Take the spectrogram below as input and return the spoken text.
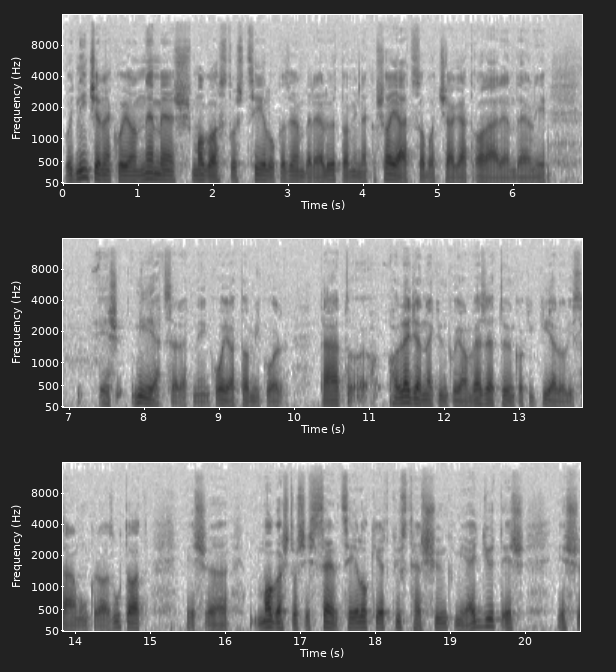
hogy nincsenek olyan nemes, magasztos célok az ember előtt, aminek a saját szabadságát alárendelni. És mi ilyet szeretnénk, olyat, amikor, tehát ha legyen nekünk olyan vezetőnk, aki kijelöli számunkra az utat, és magastos és szent célokért küzdhessünk mi együtt, és, és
